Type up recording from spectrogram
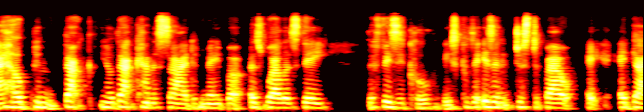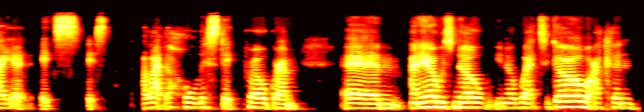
are helping that you know that kind of side of me but as well as the the physical because it isn't just about a, a diet it's it's I like the holistic program. Um, and I always know, you know, where to go. I can,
